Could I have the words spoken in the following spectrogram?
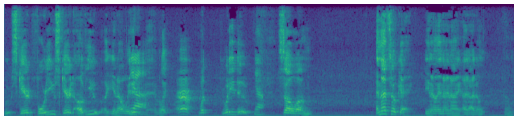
we were scared for you, scared of you. uh, You know, we Yeah. didn't like, "Ah, what what do you do? Yeah. So, um, and that's okay, you know, and, and I, I I don't I don't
